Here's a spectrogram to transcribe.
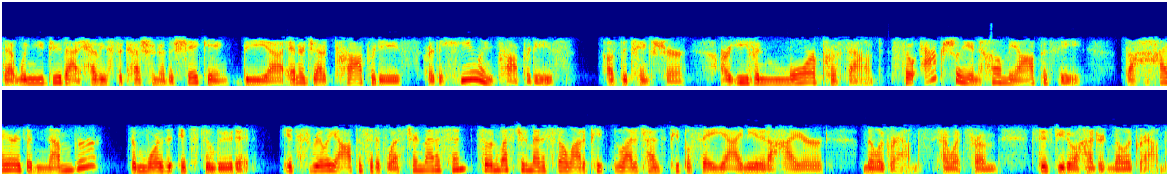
that when you do that heavy succussion or the shaking, the uh, energetic properties or the healing properties of the tincture are even more profound. So actually in homeopathy, the higher the number, the more it's diluted it's really opposite of Western medicine. So in Western medicine, a lot of people, a lot of times people say, yeah, I needed a higher milligrams. I went from 50 to 100 milligrams.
